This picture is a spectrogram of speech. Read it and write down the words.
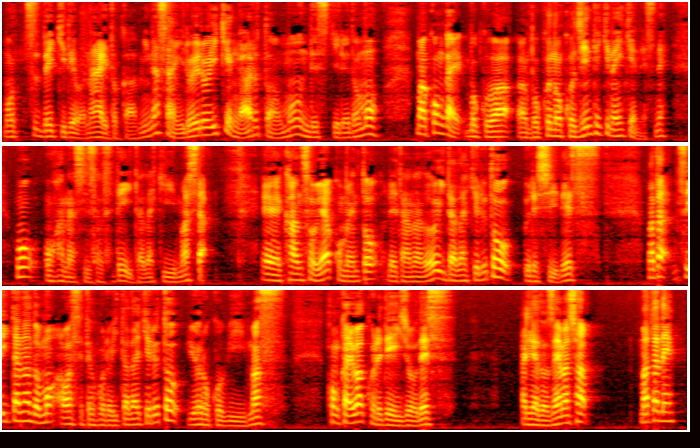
持つべきではないとか、皆さんいろいろ意見があるとは思うんですけれども、まあ今回僕は僕の個人的な意見ですね、をお話しさせていただきました。えー、感想やコメント、レターなどをいただけると嬉しいです。また、ツイッターなども合わせてフォローいただけると喜びます。今回はこれで以上です。ありがとうございました。またね。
